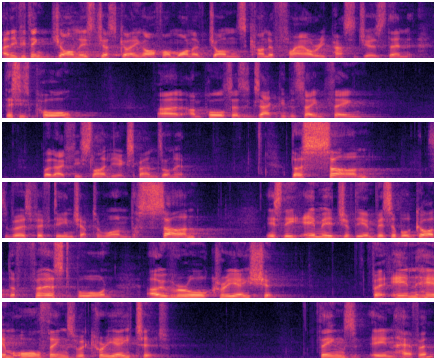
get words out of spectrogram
And if you think John is just going off on one of John's kind of flowery passages, then this is Paul. Uh, and Paul says exactly the same thing, but actually slightly expands on it. The Son, this is verse 15, chapter 1, the Son is the image of the invisible God, the firstborn over all creation. For in him all things were created things in heaven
